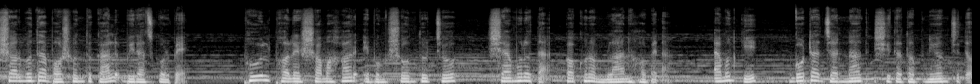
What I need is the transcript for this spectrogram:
সর্বদা বসন্তকাল বিরাজ করবে। ফুল, ফলের সমাহার এবং সৌন্দর্য, শ্যামলতা কখনো ম্লান হবে না। এমনকি গোটা জান্নাত শীতাতপ নিয়ন্ত্রিত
